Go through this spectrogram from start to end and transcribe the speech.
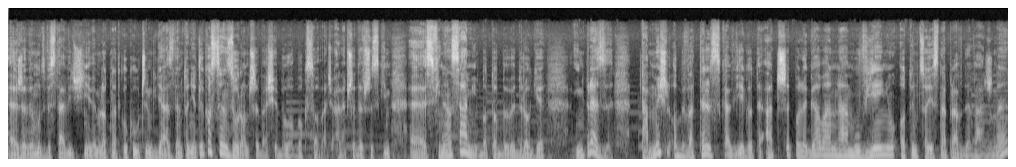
E, żeby móc wystawić, nie wiem, lot nad kukułczym gniazdem, to nie tylko z cenzurą trzeba się było boksować, ale przede wszystkim e, z finansami, bo to były drogie imprezy. Ta myśl obywatelska w jego teatrze polegała na mówieniu o tym, co jest naprawdę ważne.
